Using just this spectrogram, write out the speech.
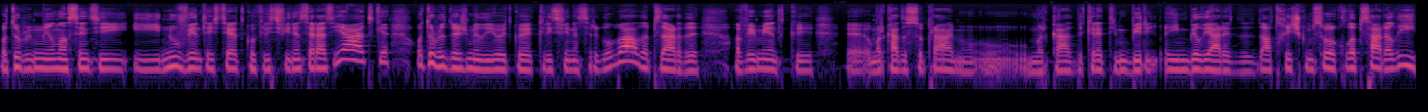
outubro de 1997 com a crise financeira asiática, outubro de 2008 com a crise financeira global, apesar de, obviamente, que eh, o mercado subprime, o, o mercado de crédito imobi- imobiliário de, de alto risco começou a colapsar ali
